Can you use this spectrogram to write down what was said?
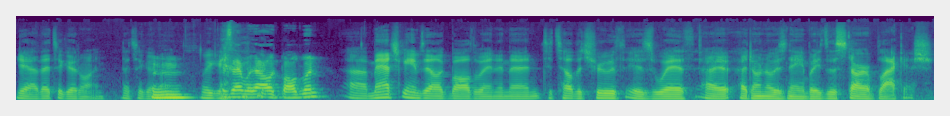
Yeah, that's a good one. That's a good one. Is that with Alec Baldwin? Uh, Match Game's Alec Baldwin, and then To Tell the Truth is with I I don't know his name, but he's the star of Blackish.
